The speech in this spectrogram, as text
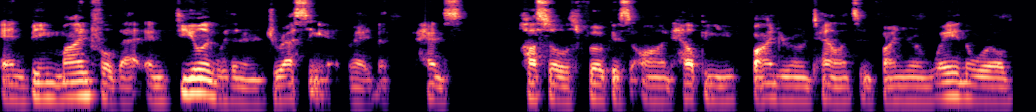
and being mindful of that and dealing with it and addressing it, right? Hence, hustle is focused on helping you find your own talents and find your own way in the world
